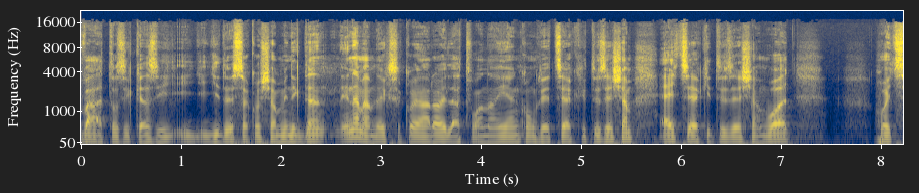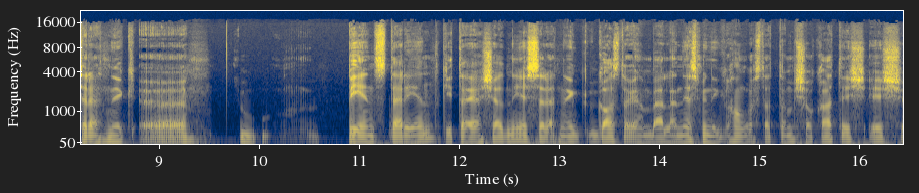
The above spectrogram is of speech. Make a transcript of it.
változik ez így, így, így időszakosan mindig, de én nem emlékszek olyanra, hogy lett volna ilyen konkrét célkitűzésem. Egy célkitűzésem volt, hogy szeretnék ö, pénz terén kiteljesedni, és szeretnék gazdag ember lenni. Ezt mindig hangoztattam sokat, és, és,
